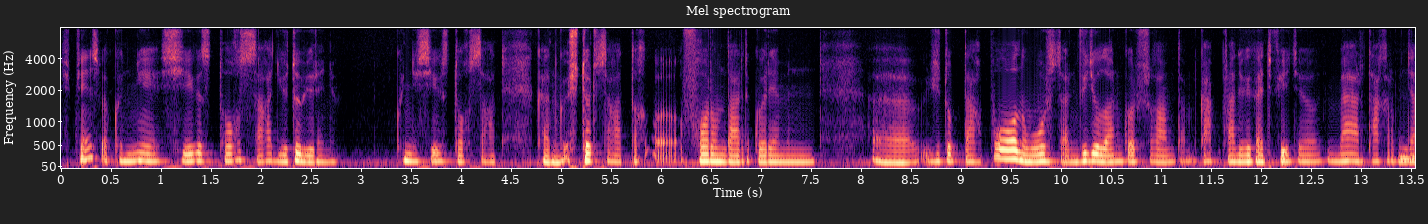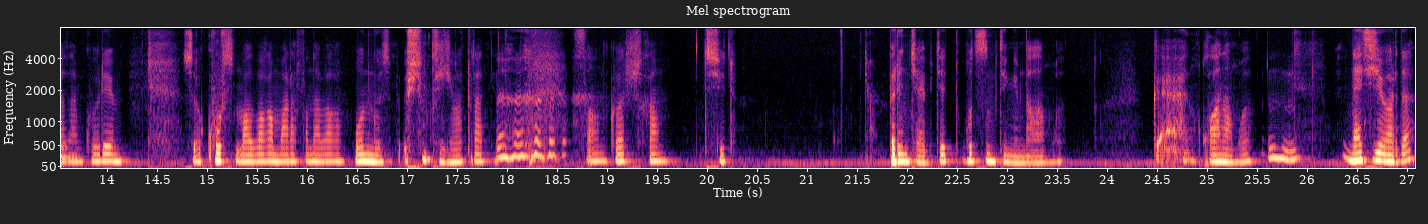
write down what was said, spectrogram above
Сөйтіп ба күніне сегіз тоғыз сағат ютуб үйренемін күніне сегіз тоғыз сағат. Кәдімгі үш төрт сағаттық форумдарды көремін. Ә, ютубтағы полный орыстардың видеоларын көріп шығамын там как продвигать видео бәрі тақырыбын жазамын көремін. Сол курсын алып алғанмын марафон алып алғанмын оның өзі үш мың теңге отырады. Соны көріп шығамын. Сөйтіп. Бірінші обед отыз мың теңгемді аламын ғой. Кәдімгі қуанамын ғой. Нәтиже бар да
